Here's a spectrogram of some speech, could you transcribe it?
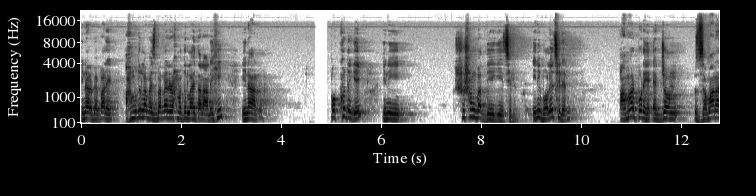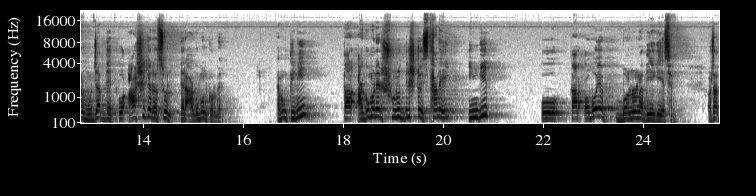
ইনার ব্যাপারে আহমদুল্লাহ মেজবান্নারি রহমতুল্লাহ তালা আলিহি ইনার পক্ষ থেকে ইনি সুসংবাদ দিয়ে গিয়েছিলেন। ইনি বলেছিলেন, আমার পরে একজন জামানার মুজাদ্দেদ ও আশিকের রসুল এর আগমন করবে। এবং তিনি তার আগমনের সুনির্দিষ্ট স্থানেই ইঙ্গিত ও তার অবয়ব বর্ণনা দিয়ে গিয়েছেন। অর্থাৎ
